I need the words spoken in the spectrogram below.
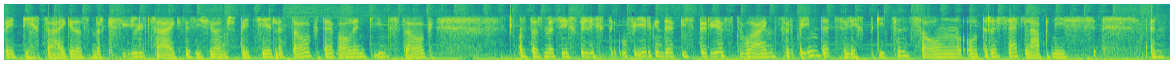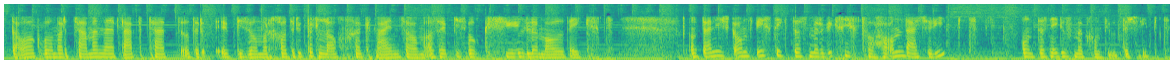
will ich zeigen, dass man Gefühl zeigt. Das ist ja ein spezieller Tag, der Valentinstag. Und dass man sich vielleicht auf irgendetwas beruft, das einem verbindet. Vielleicht gibt es einen Song oder ein Erlebnis, einen Tag, wo man zusammen erlebt hat oder etwas, wo man darüber lachen kann gemeinsam. Also etwas, das Gefühle mal weckt. Und dann ist ganz wichtig, dass man wirklich von Hand auch schreibt und das nicht auf einem Computer schreibt.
